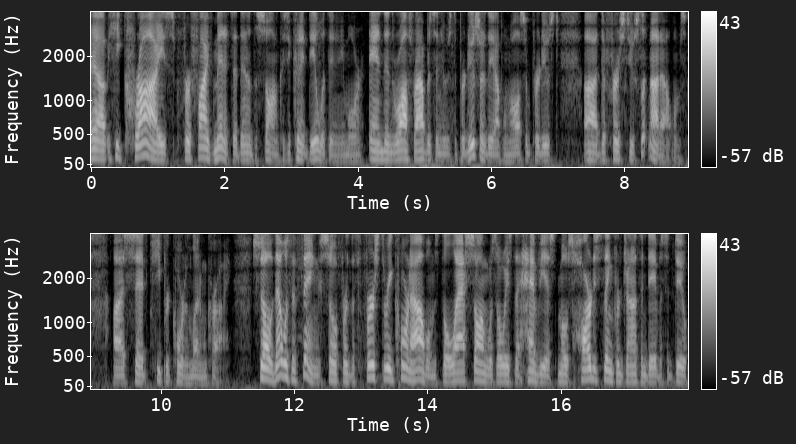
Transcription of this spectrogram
Uh, he cries for five minutes at the end of the song because he couldn't deal with it anymore. And then Ross Robinson, who was the producer of the album, also produced uh, the first two Slipknot albums, uh, said, "Keep recording, let him cry." So that was the thing. So for the first three Korn albums, the last song was always the heaviest, most hardest thing for Jonathan Davis to do,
